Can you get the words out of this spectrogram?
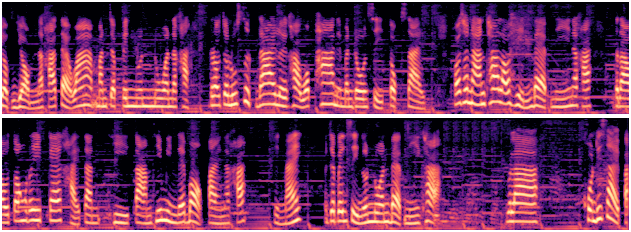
หย่อมๆนะคะ แต่ว่ามันจะเป็นนวลๆนะคะ เราจะรู้สึกได้เลยค่ะว่าผ้าเนี่ยมันโดนสีตกใส่ เพราะฉะนั้นถ้าเราเห็นแบบนี้นะคะ เราต้องรีบแก้ไขทันทีตามที่มินได้บอกไปนะคะ เห็นไหมมันจะเป็นสีนวลๆแบบนี้ค่ะ เวลา คนที่ใส่ไป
